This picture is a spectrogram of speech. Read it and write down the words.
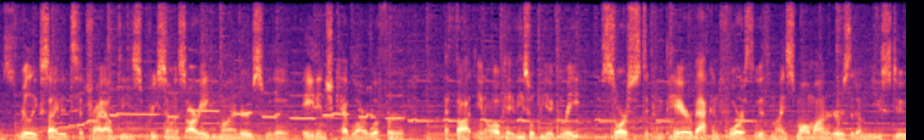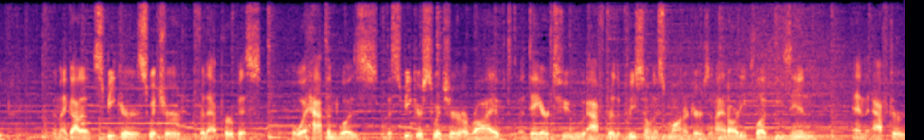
was really excited to try out these PreSonus R80 monitors with a 8-inch Kevlar woofer. I thought, you know, okay, these will be a great source to compare back and forth with my small monitors that I'm used to and I got a speaker switcher for that purpose. But what happened was the speaker switcher arrived a day or two after the PreSonus monitors, and I had already plugged these in, and after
